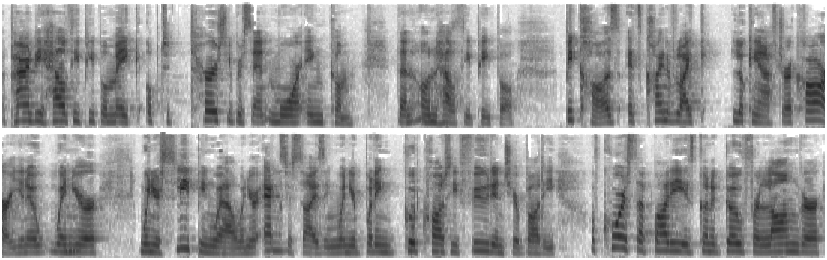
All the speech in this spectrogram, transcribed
Apparently healthy people make up to 30% more income than mm. unhealthy people because it's kind of like looking after a car. You know, when mm-hmm. you're, when you're sleeping well, when you're mm-hmm. exercising, when you're putting good quality food into your body, of course that body is going to go for longer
